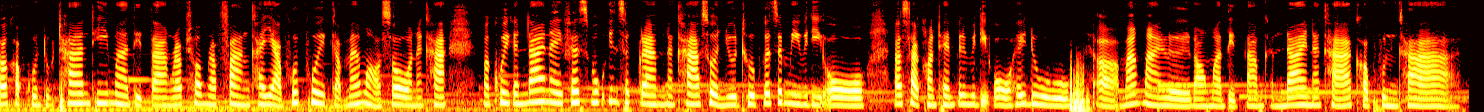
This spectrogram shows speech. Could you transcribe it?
ก็ขอบคุณทุกท่านที่มาติดตามรับชมรับฟังขยับพูดคุยกับแม่หมอโซนะคะ มาคุยกันได้ใน Facebook Instagram นะคะ ส่วน YouTube ก็จะมีวิดีโอรักษาคอนเทนต์เป็นวิดีโอให้ดูมากมายเลยลองมาติดตามกันได้นะคะ ขอบคุณค่ะ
